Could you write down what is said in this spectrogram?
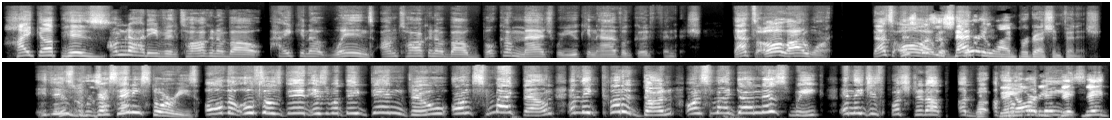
hike up his I'm not even talking about hiking up wins. I'm talking about book a match where you can have a good finish. That's all I want. That's all I was want. Storyline progression finish. It didn't was- progress any stories. All the Usos did is what they didn't do on SmackDown, and they could have done on SmackDown this week, and they just pushed it up a, Well, a they couple already they, they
